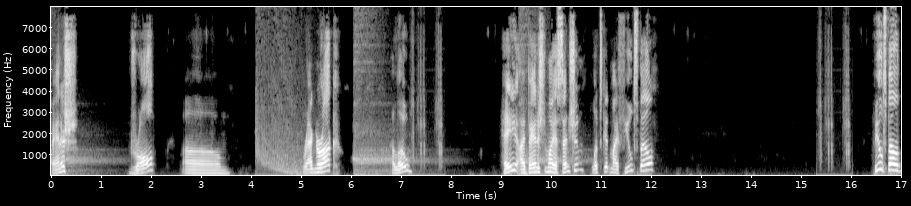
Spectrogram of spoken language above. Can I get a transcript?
Banish. Draw. Um. Ragnarok. Hello? Hey, I banished my Ascension. Let's get my field spell. Field spell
